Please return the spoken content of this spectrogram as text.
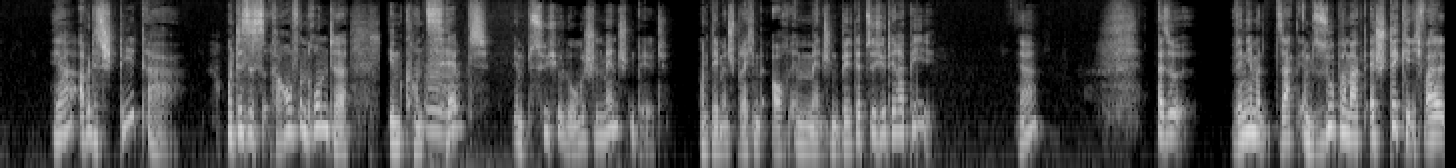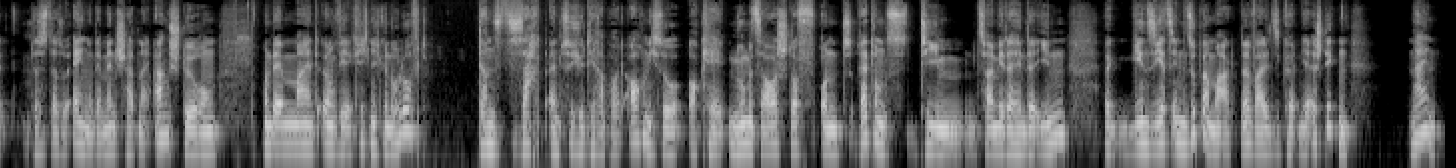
Ja, aber das steht da. Und das ist rauf und runter im Konzept, mhm. im psychologischen Menschenbild und dementsprechend auch im Menschenbild der Psychotherapie. Ja? Also, wenn jemand sagt, im Supermarkt ersticke ich, weil das ist da so eng und der Mensch hat eine Angststörung und er meint irgendwie, er kriegt nicht genug Luft, dann sagt ein Psychotherapeut auch nicht so, okay, nur mit Sauerstoff und Rettungsteam zwei Meter hinter Ihnen, äh, gehen Sie jetzt in den Supermarkt, ne, weil Sie könnten ja ersticken. Nein,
